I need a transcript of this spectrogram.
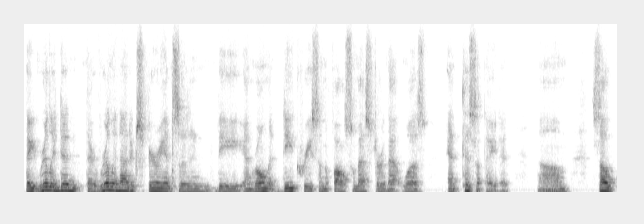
they really didn't, they're really not experiencing the enrollment decrease in the fall semester that was anticipated. Um, so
